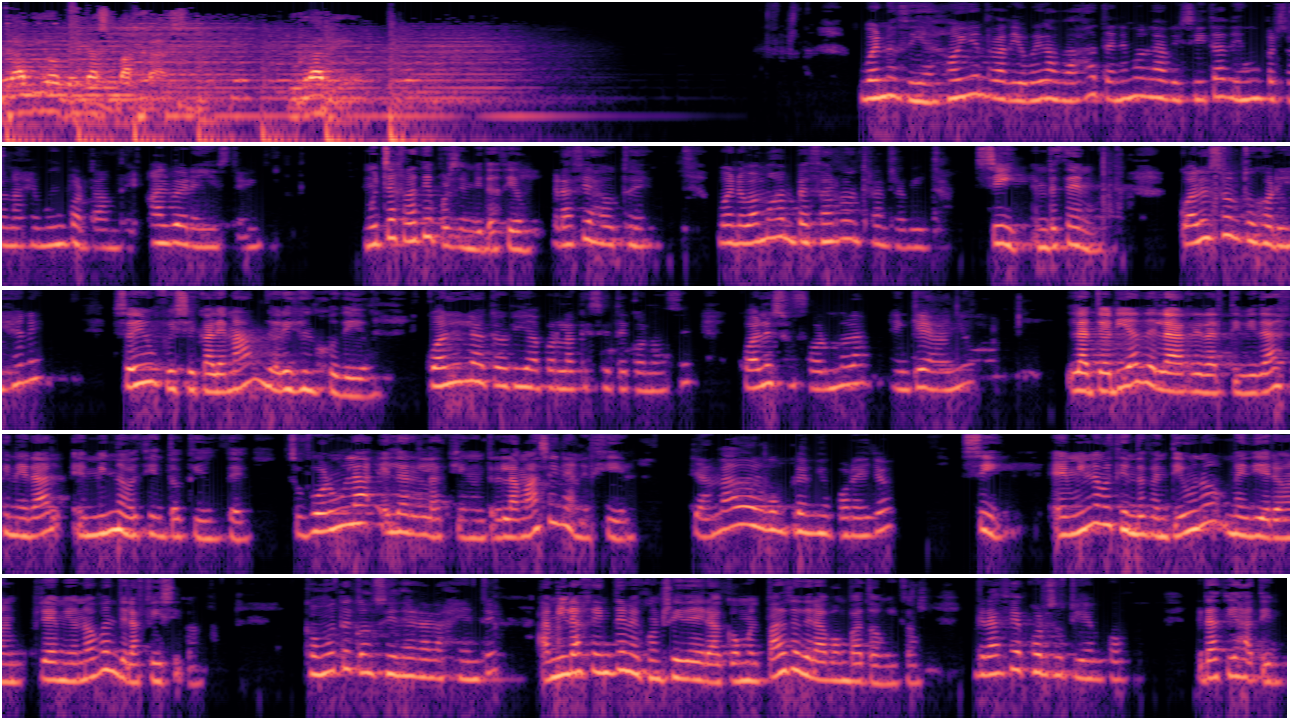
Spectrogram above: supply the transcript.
Radio Vegas Bajas, tu radio. Buenos días, hoy en Radio Vega Baja tenemos la visita de un personaje muy importante, Albert Einstein. Muchas gracias por su invitación. Gracias a usted. Bueno, vamos a empezar nuestra entrevista. Sí, empecemos. ¿Cuáles son tus orígenes? Soy un físico alemán de origen judío. ¿Cuál es la teoría por la que se te conoce? ¿Cuál es su fórmula? ¿En qué año? La teoría de la relatividad general en 1915. Su fórmula es la relación entre la masa y la energía. ¿Te han dado algún premio por ello? Sí, en 1921 me dieron el Premio Nobel de la Física. ¿Cómo te considera la gente? A mí la gente me considera como el padre de la bomba atómica. Gracias por su tiempo. Gracias a ti.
